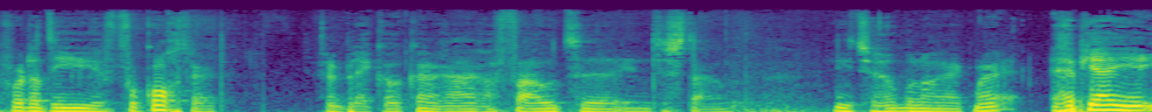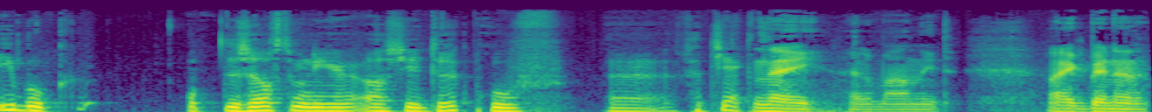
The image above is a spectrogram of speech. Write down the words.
voordat die verkocht werd. En er bleek ook een rare fout in te staan. Niet zo heel belangrijk. Maar heb jij je e-book op dezelfde manier als je drukproef eh, gecheckt? Nee, helemaal niet. Maar ik ben er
